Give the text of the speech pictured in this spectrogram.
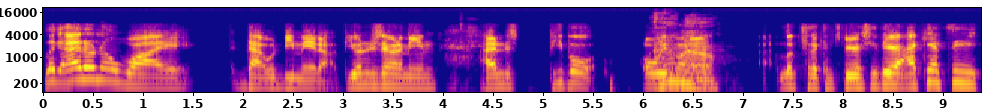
like. I don't know why that would be made up. You understand what I mean? I understand. People always want to look for the conspiracy theory. I can't see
